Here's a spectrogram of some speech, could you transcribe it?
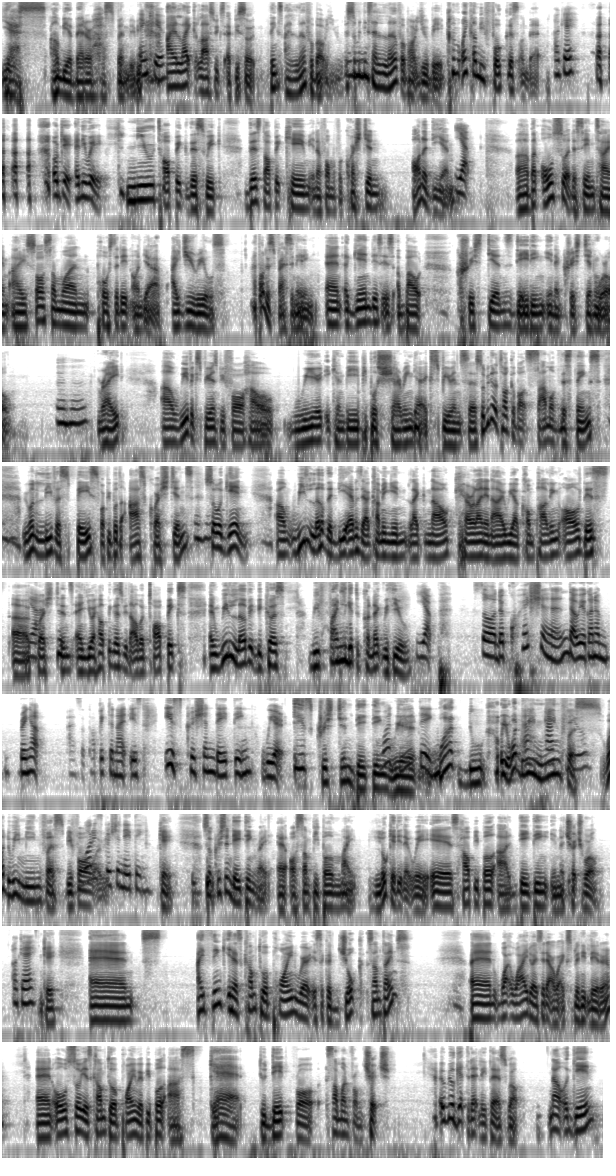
Yes, I'll be a better husband, baby. Thank you. I like last week's episode. Things I love about you. There's so many things I love about you, babe. Come, why can't we focus on that? Okay. okay, anyway, new topic this week. This topic came in a form of a question on a DM. Yep. Uh, but also at the same time, I saw someone posted it on their IG Reels. I thought it's fascinating. And again, this is about Christians dating in a Christian world. Right? Uh, we've experienced before how weird it can be, people sharing their experiences. So, we're going to talk about some of these things. We want to leave a space for people to ask questions. So, again, um, we love the DMs that are coming in. Like now, Caroline and I, we are compiling all these uh, Yeah. questions and you're helping us with our topics. And we love it because we finally get to connect with you. Yep. So the question that we're gonna bring up as a topic tonight is: Is Christian dating weird? Is Christian dating What do you weird? think? What do okay? What do we mean have you- first? What do we mean first before? What is Christian dating? Okay, so Christian dating, right, uh, or some people might look at it that way, is how people are dating in the church world. Okay. Okay, and I think it has come to a point where it's like a joke sometimes. And why, why do I say that? I will explain it later. And also, it has come to a point where people are scared to date for someone from church. And we'll get to that later as well. Now, again,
